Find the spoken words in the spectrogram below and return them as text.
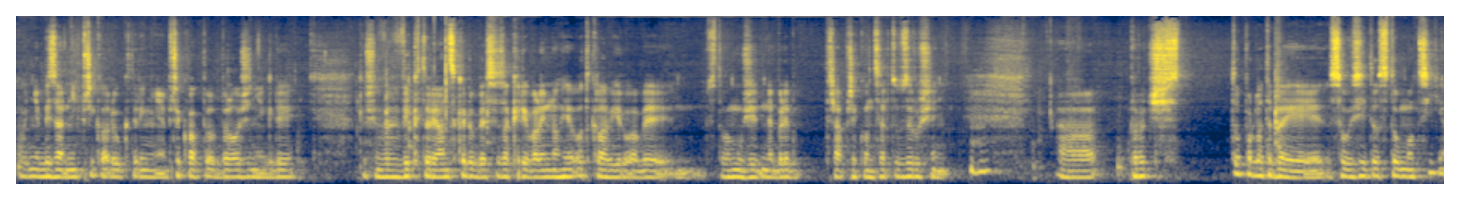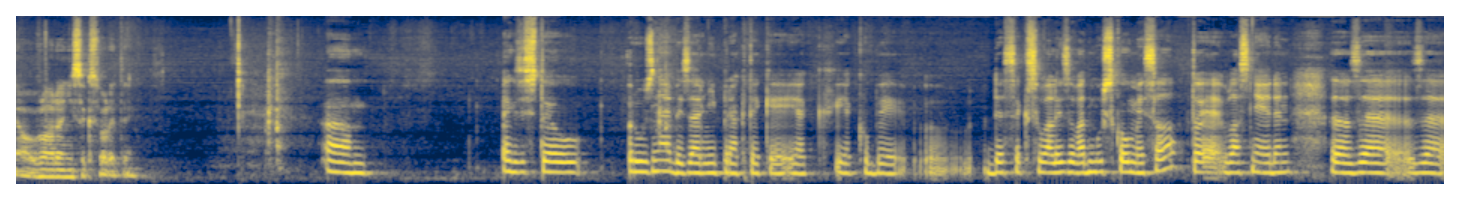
hodně bizarních příkladů, který mě překvapil, bylo, že někdy tuším ve viktoriánské době se zakrývaly nohy od klavíru, aby z toho muži nebyli třeba při koncertu vzrušení. Mm-hmm. A proč to podle tebe je? Souvisí to s tou mocí a ovládání sexuality? Um, existují různé bizarní praktiky, jak jakoby eh, desexualizovat mužskou mysl. To je vlastně jeden eh, ze, ze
